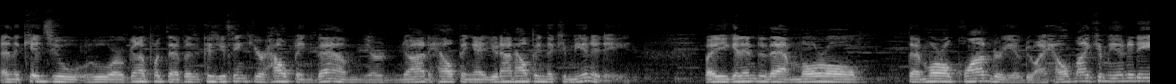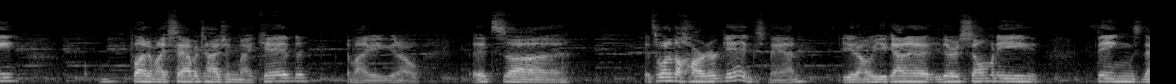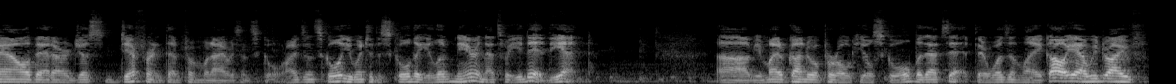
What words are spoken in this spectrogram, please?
and the kids who who are going to put that because you think you're helping them, you're not helping it. You're not helping the community. But you get into that moral that moral quandary of do I help my community, but am I sabotaging my kid? Am I, you know, it's. uh it's one of the harder gigs, man. You know, you gotta. There's so many things now that are just different than from when I was in school. When I was in school, you went to the school that you lived near, and that's what you did. The end. Uh, you might have gone to a parochial school, but that's it. There wasn't like, oh yeah, we drive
